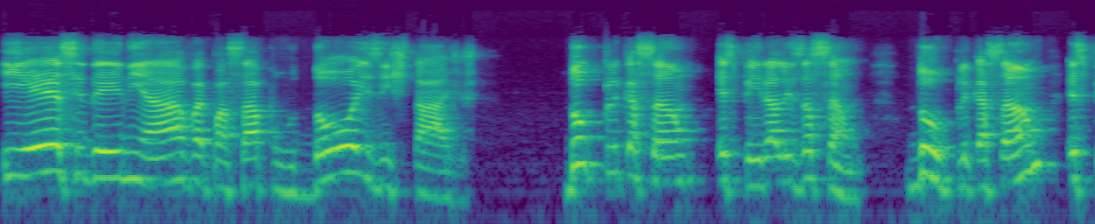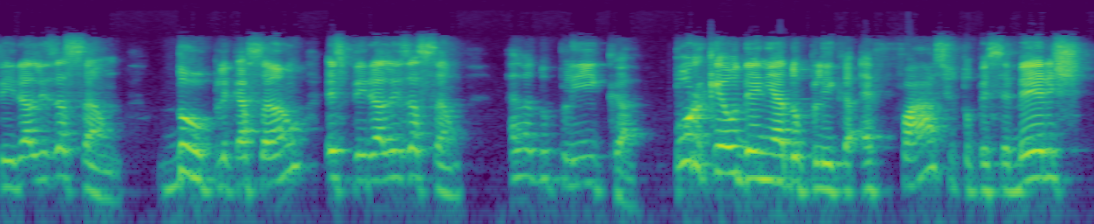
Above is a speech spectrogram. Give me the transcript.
E esse DNA vai passar por dois estágios duplicação, espiralização, duplicação, espiralização, duplicação, espiralização. Ela duplica. Por que o DNA duplica? É fácil tu perceberes.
